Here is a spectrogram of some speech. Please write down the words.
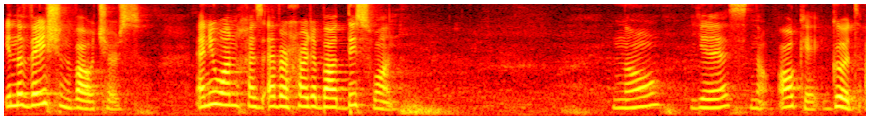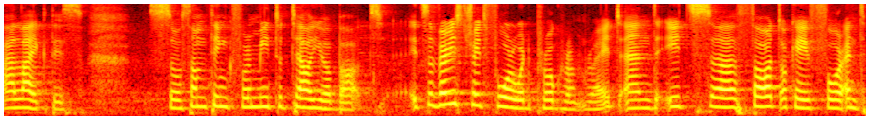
innovation vouchers. Anyone has ever heard about this one? No? Yes? No? Okay, good. I like this. So something for me to tell you about it's a very straightforward program, right? And it's uh, thought, okay, for and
